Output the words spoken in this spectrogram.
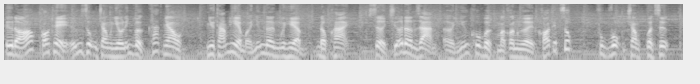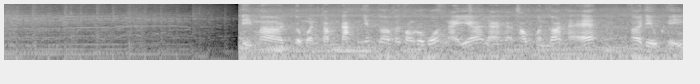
từ đó có thể ứng dụng trong nhiều lĩnh vực khác nhau như thám hiểm ở những nơi nguy hiểm, độc hại, sửa chữa đơn giản ở những khu vực mà con người khó tiếp xúc, phục vụ trong quân sự. Điểm mà tụi mình tâm đắc nhất ờ, với con robot này là hệ thống mình có thể Ờ, điều khiển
